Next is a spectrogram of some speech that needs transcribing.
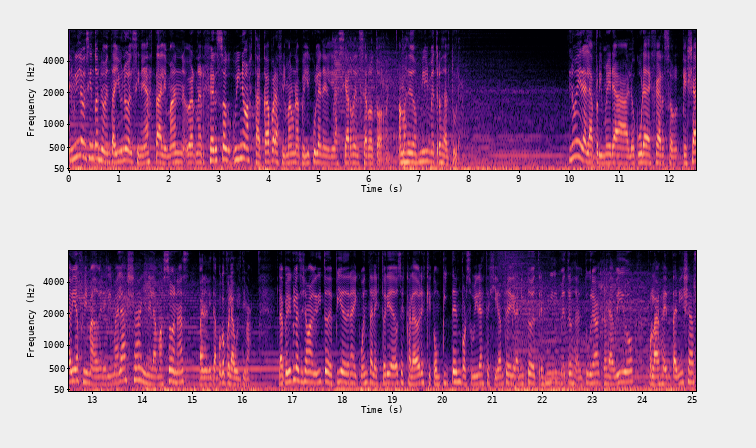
En 1991 el cineasta alemán Werner Herzog vino hasta acá para filmar una película en el glaciar del Cerro Torre, a más de 2.000 metros de altura. No era la primera locura de Herzog, que ya había filmado en el Himalaya y en el Amazonas, bueno, ni tampoco fue la última. La película se llama Grito de Piedra y cuenta la historia de dos escaladores que compiten por subir a este gigante de granito de 3.000 metros de altura que ahora vivo por las ventanillas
